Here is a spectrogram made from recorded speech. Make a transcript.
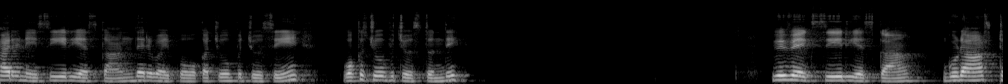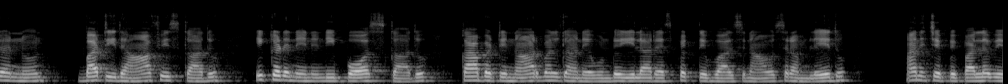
హరిణి సీరియస్గా అందరి వైపు ఒక చూపు చూసి ఒక చూపు చూస్తుంది. వివేక్ సీరియస్గా గుడ్ ఆఫ్టర్నూన్ బట్ ఇది ఆఫీస్ కాదు. ఇక్కడ నేను నీ బాస్ కాదు. కాబట్టి నార్మల్గానే ఉండు. ఇలా రెస్పెక్ట్ ఇవ్వాల్సిన అవసరం లేదు. అని చెప్పి పల్లవి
